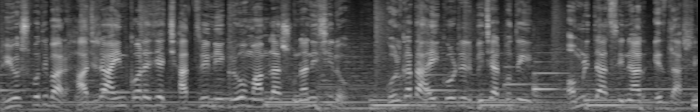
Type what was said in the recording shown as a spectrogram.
বৃহস্পতিবার হাজরা আইন কলেজে ছাত্রী নিগ্রহ মামলা শুনানি ছিল কলকাতা হাইকোর্টের বিচারপতি অমৃতা সিনহার এজলাসে।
